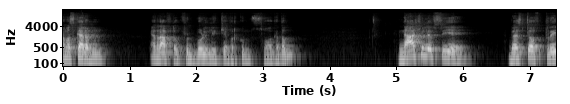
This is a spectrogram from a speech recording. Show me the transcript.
നമസ്കാരം. എറാഫ്റ്റോക് ഫുട്ബോളിലേക്ക് അവർക്കും സ്വാഗതം. നാഷണൽ എഫ് സിയെ ബെസ്റ്റ് ഓഫ് ത്രീ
